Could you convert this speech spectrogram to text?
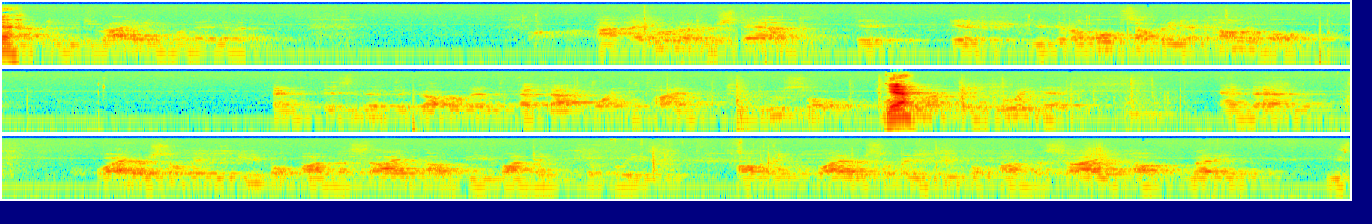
Yeah. after these rioting when they're going to. I, I don't understand if, if you're going to hold somebody accountable, and isn't it the government at that point in time to do so? Why yeah. aren't they doing it? And then why are so many people on the side of defunding the police? Why are so many people on the side of letting these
